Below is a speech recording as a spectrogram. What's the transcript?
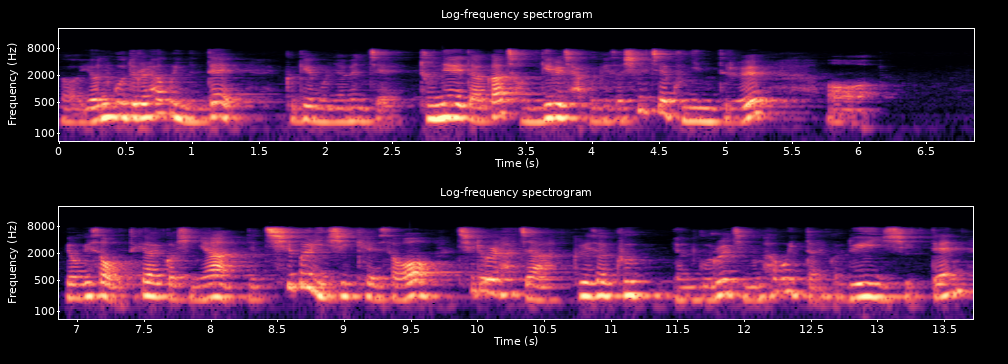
어, 연구들을 하고 있는데 그게 뭐냐면 이제 두뇌에다가 전기를 자극해서 실제 군인들을 어, 여기서 어떻게 할 것이냐. 이제 칩을 이식해서 치료를 하자. 그래서 그 연구를 지금 하고 있다는 거예요. 뇌 이식된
